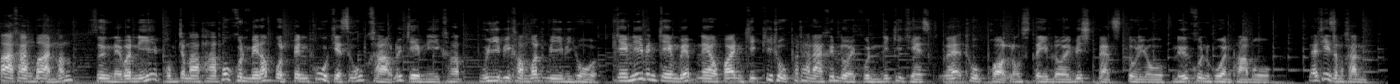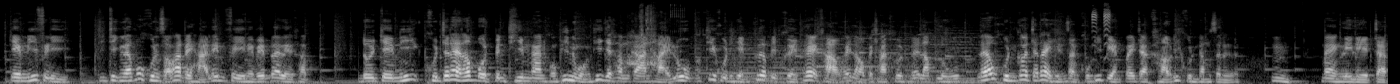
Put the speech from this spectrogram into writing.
ป้าข้างบ้านมั้ง ซึ่งในวันนี้ผมจะมาพาพวกคุณไปรับบทเป็นผู้เขียนสกู๊ปข่าวด้วยเกมนี้ครับ We Become What We Behold เกมนี้เป็นเกมเว็บแนว Point and Click ที่ถูกพัฒนาขึ้นโดยคุณนิกกี้เคสและถูกพอร์ตลงสตรีมโดย Mismatch Studio หรือคุณฮวนพาโบและที่สำคัญเกมนี้ฟรี จริงๆ แล้วพวกคุณสามารถไปหาเล่นฟรีในเว็บได้เลยครับ โดยเกมนี้คุณจะได้รับบทเป็นทีมงานของพี่หน่วงที่จะทำการถ่ายรูปที่คุณเห็นเพื่อไปเผยแพร่ข่าวให้เราประชาชนได้รับรู้ แล้วคุณก็จะได้เห็นสังคมที่เปลี่ยนไปจากข่าวที่คุณนำเสนอ อืม แม่งรีเลทจัด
